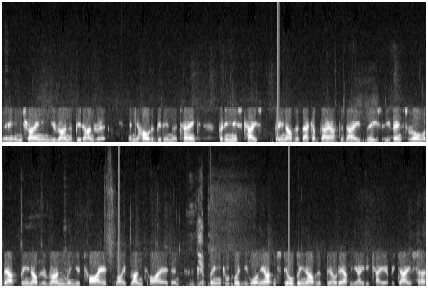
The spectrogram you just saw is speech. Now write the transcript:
in training. You run a bit under it, and you hold a bit in the tank. But in this case, being able to back up day after day. These events are all about being able to run when you're tired, like run tired, and yep. being completely worn out, and still being able to build out the 80k every day. So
